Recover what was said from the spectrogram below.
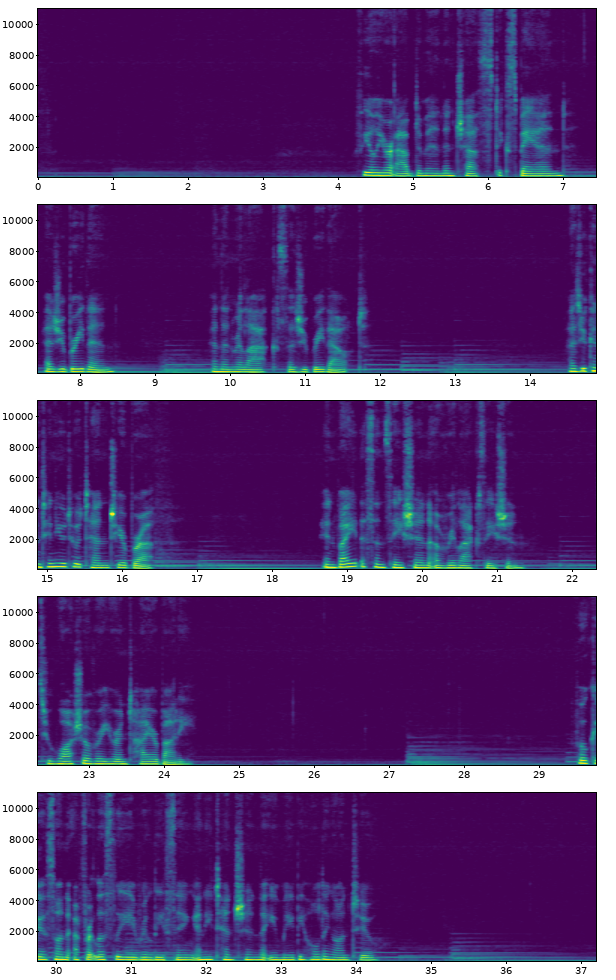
Feel your abdomen and chest expand as you breathe in, and then relax as you breathe out. As you continue to attend to your breath, invite a sensation of relaxation to wash over your entire body. Focus on effortlessly releasing any tension that you may be holding on to.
